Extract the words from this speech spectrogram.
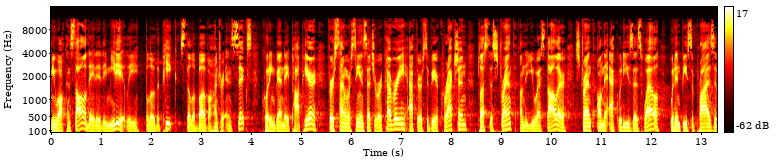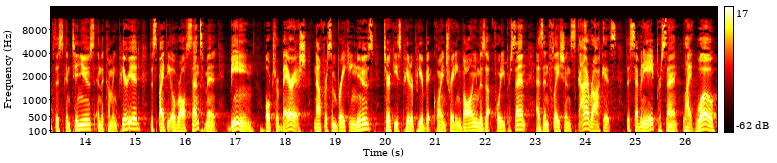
meanwhile consolidated immediately below the peak, still above 106, quoting Van de Poppe here. First time we're seeing such a recovery after a severe correction, plus the strength on the US dollar, strength on the equities as well. Wouldn't be surprised if this continues in the coming period, despite the overall sentiment being ultra bearish. Now for some breaking news, Turkey's peer-to-peer Bitcoin trading volume is up 40% as inflation skyrockets to 78%. Like, whoa,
